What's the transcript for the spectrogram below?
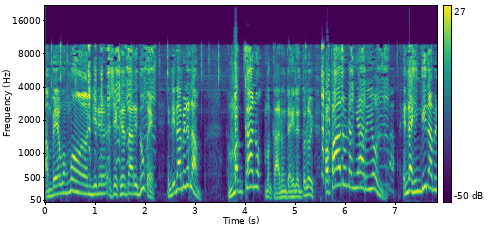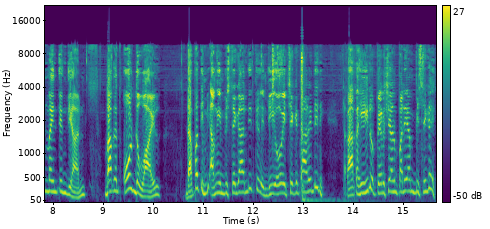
Ang bewang mo, Engineer Secretary Duque. Hindi namin alam. Magkano? Magkano dahilan tuloy? Paano nangyari yun? Eh, na hindi namin maintindihan bakit all the while, dapat ang imbestigahan dito, DOH secretary din eh. Nakakahilo, pero siya pa rin ang imbestiga eh.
